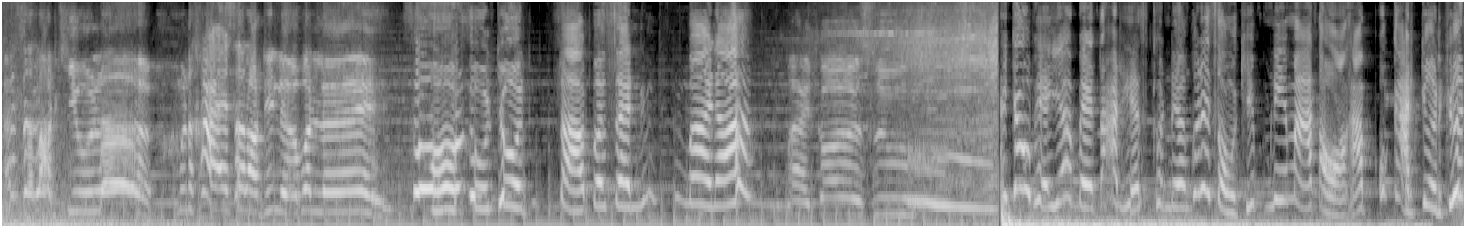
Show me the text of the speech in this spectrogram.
ไอสลอดคิวเลอร์มันฆ่าไอสลอดที่เหลือหมดเลย ศูนย์ศูนย์จุด สามเปอร์เซ็นต์ไม่นะ ไม่ก็สู้ไอ้เจ้าเพเยอร์เบต้าเทสคนเดิมก็ได้ส่งคลิปนี้มาต่อครับ โอกาสเกิดขึ้น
